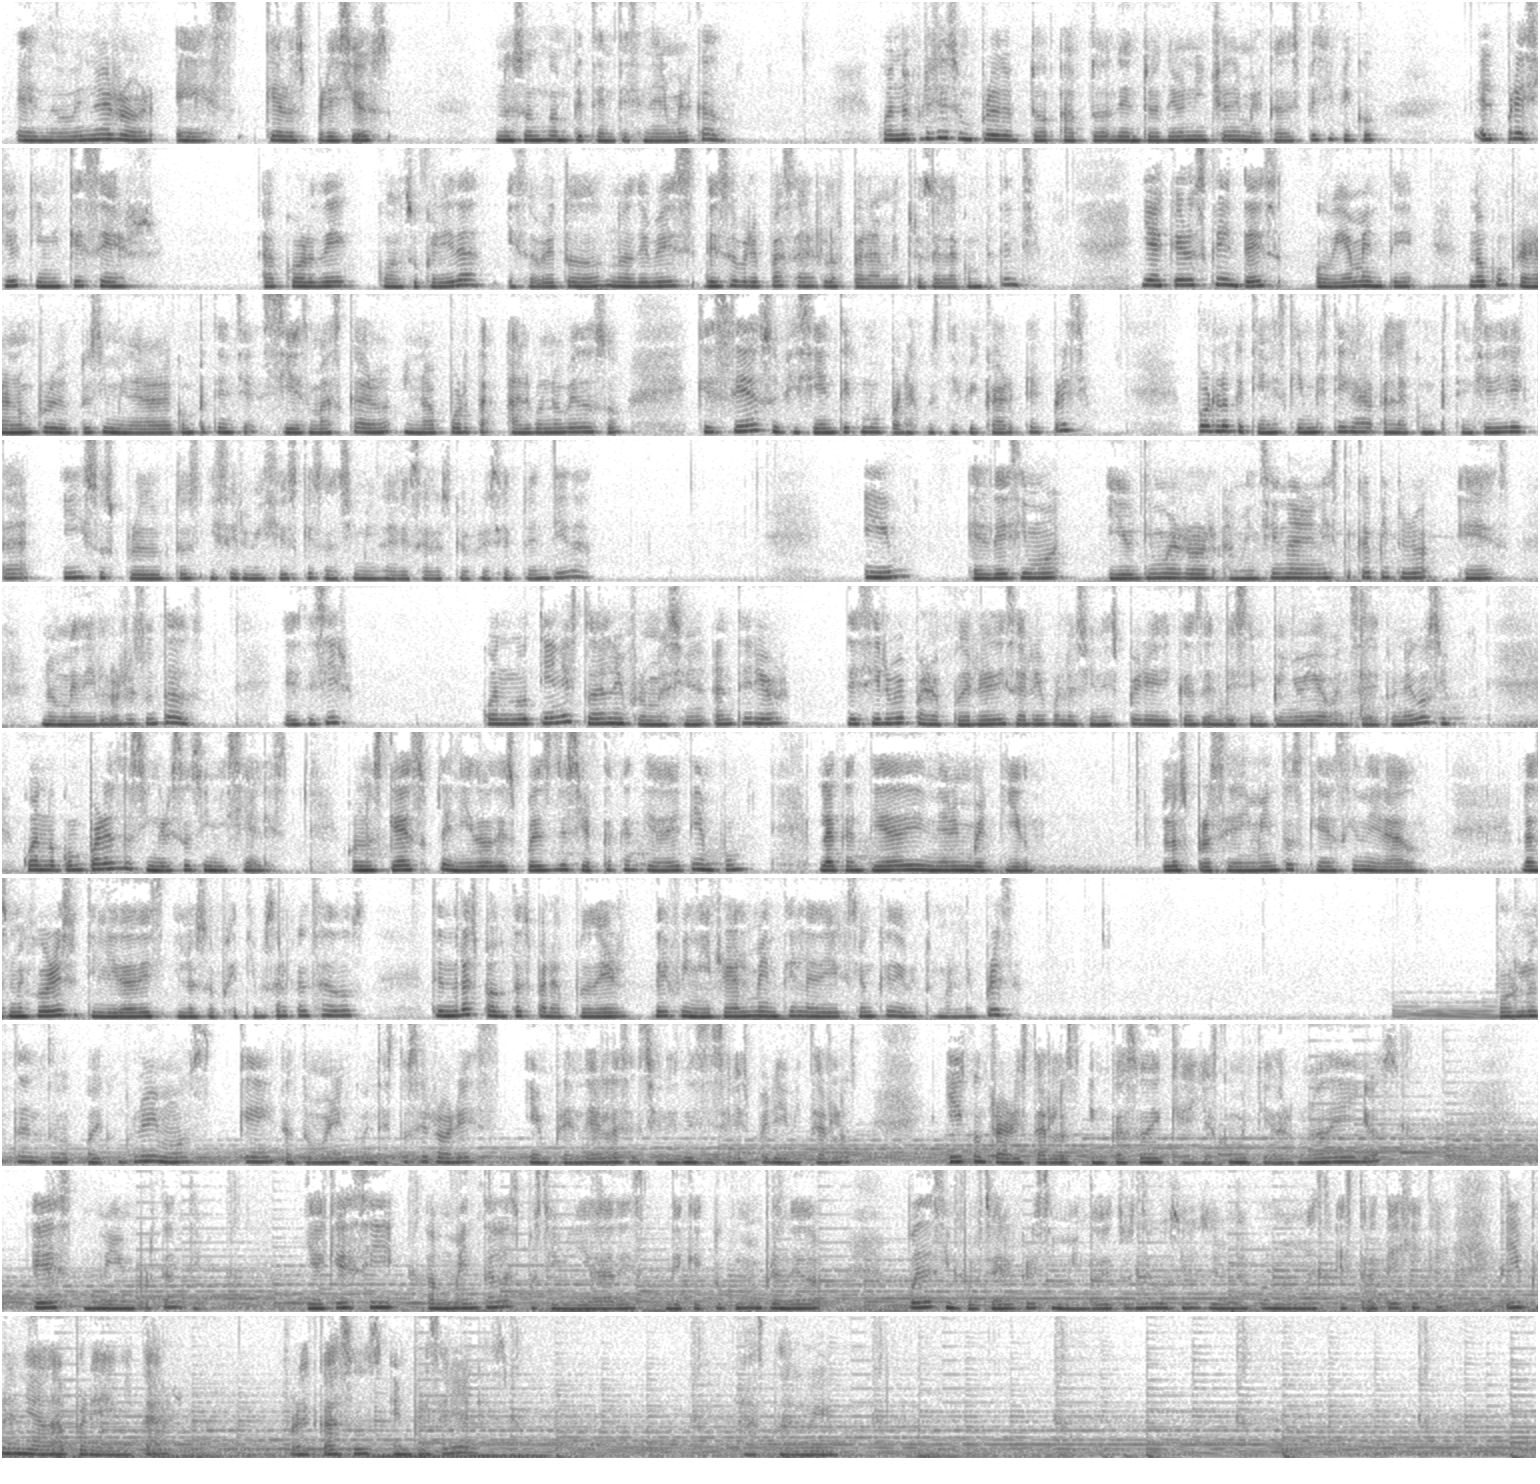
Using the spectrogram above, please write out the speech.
El noveno error es que los precios no son competentes en el mercado. Cuando ofreces un producto apto dentro de un nicho de mercado específico, el precio tiene que ser acorde con su calidad y sobre todo no debes de sobrepasar los parámetros de la competencia, ya que los clientes obviamente no comprarán un producto similar a la competencia si es más caro y no aporta algo novedoso que sea suficiente como para justificar el precio, por lo que tienes que investigar a la competencia directa y sus productos y servicios que son similares a los que ofrece tu entidad. Y el décimo y último error a mencionar en este capítulo es no medir los resultados. Es decir, cuando tienes toda la información anterior, te sirve para poder realizar evaluaciones periódicas del desempeño y avance de tu negocio. Cuando comparas los ingresos iniciales con los que has obtenido después de cierta cantidad de tiempo, la cantidad de dinero invertido, los procedimientos que has generado, las mejores utilidades y los objetivos alcanzados, tendrás pautas para poder definir realmente la dirección que debe tomar la empresa. Por lo tanto, hoy concluimos que al tomar en cuenta estos errores y emprender las acciones necesarias para evitarlos y contrarrestarlos en caso de que hayas cometido alguno de ellos, es muy importante, ya que así aumentan las posibilidades de que tú como emprendedor puedas impulsar el crecimiento de tus negocios de una forma más estratégica y planeada para evitar fracasos empresariales. Hasta luego.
